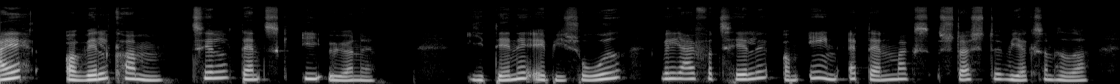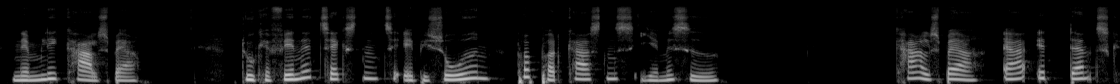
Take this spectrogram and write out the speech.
Hej og velkommen til Dansk i ørerne. I denne episode vil jeg fortælle om en af Danmarks største virksomheder, nemlig Carlsberg. Du kan finde teksten til episoden på podcastens hjemmeside. Carlsberg er et dansk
